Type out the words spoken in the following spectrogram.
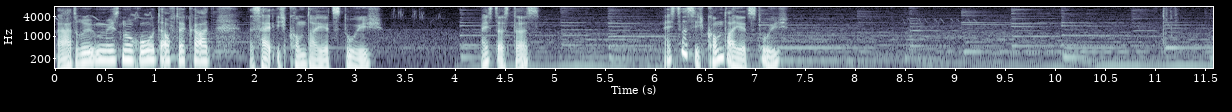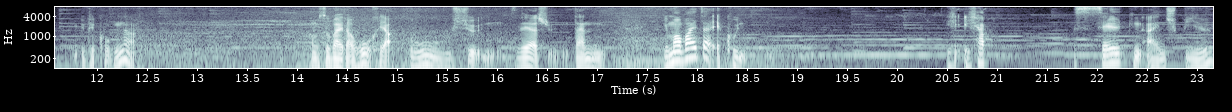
Da drüben ist nur rot auf der Karte. Das heißt, ich komme da jetzt durch. Heißt das das? Heißt das, ich komme da jetzt durch? Wir gucken nach. Kommst du weiter hoch? Ja. Oh, schön. Sehr schön. Dann immer weiter erkunden. Ich, ich habe selten ein Spiel,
